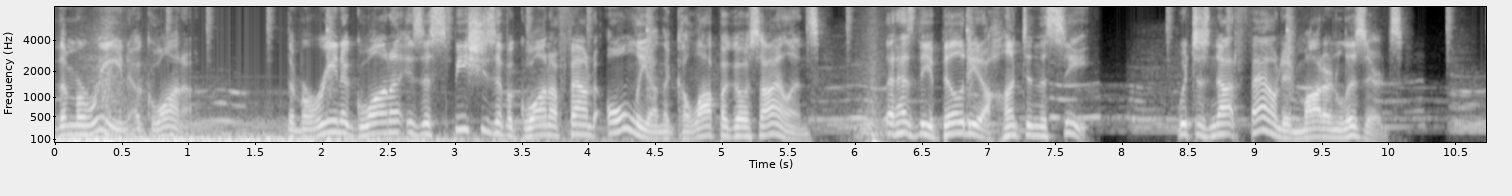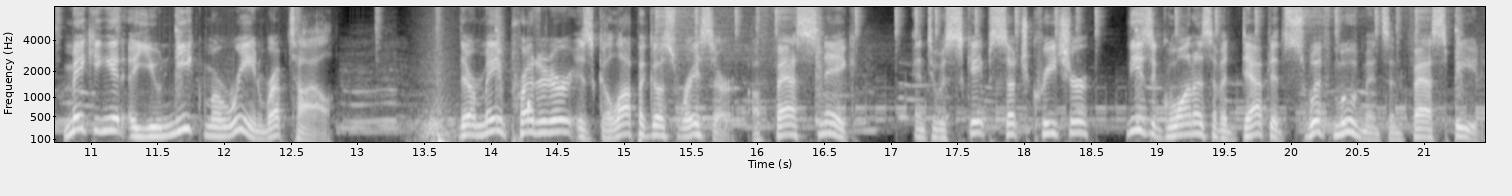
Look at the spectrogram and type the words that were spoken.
The marine iguana. The marine iguana is a species of iguana found only on the Galapagos Islands that has the ability to hunt in the sea, which is not found in modern lizards, making it a unique marine reptile. Their main predator is Galapagos racer, a fast snake, and to escape such creature, these iguanas have adapted swift movements and fast speed,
